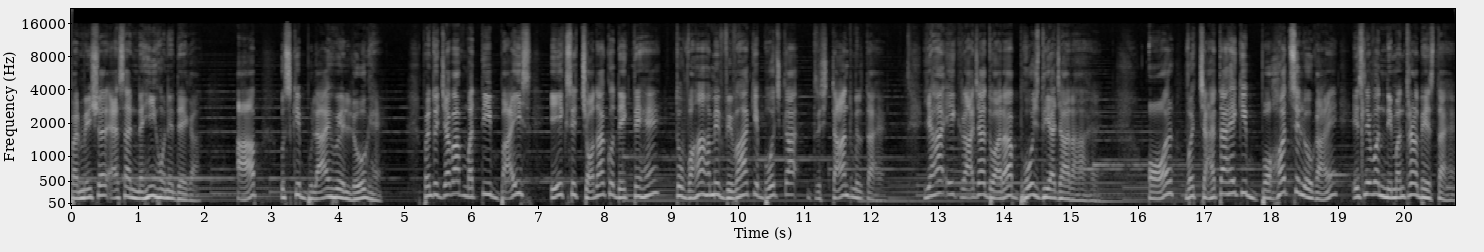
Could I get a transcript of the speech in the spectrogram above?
परमेश्वर ऐसा नहीं होने देगा। आप उसके बुलाए हुए लोग हैं। परंतु जब आप मत्ती 22 एक से 14 को देखते हैं तो वहाँ हमें विवाह के भोज का दृष्टांत मिलता है। यहाँ एक राजा द्वारा भोज दिया जा रहा है। और वह चाहता है कि बहुत से लोग आए, इसलिए वह निमंत्रण भेजता है।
